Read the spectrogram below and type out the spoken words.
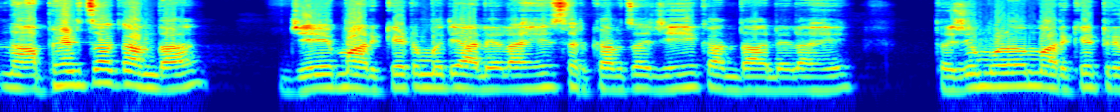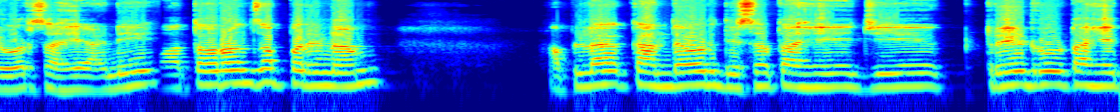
नाफेडचा कांदा जे मार्केटमध्ये आलेला आहे सरकारचा जेही कांदा आलेला आहे त्याच्यामुळं मार्केट रिव्हर्स आहे आणि वातावरणाचा परिणाम आपल्या कांद्यावर दिसत आहे. जे ट्रेड रूट आहेत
